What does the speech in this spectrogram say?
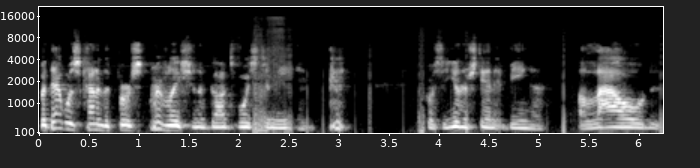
But that was kind of the first revelation of God's voice to me. And of course, you understand it being a, a loud,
